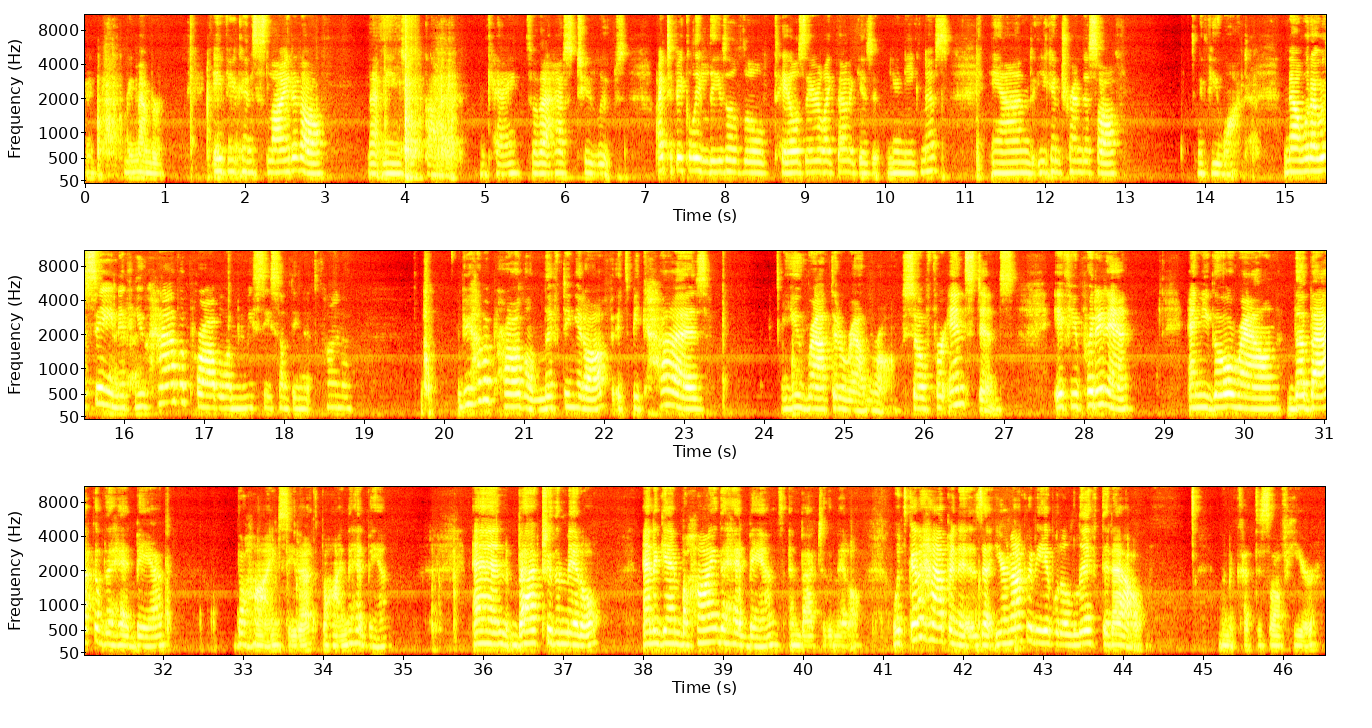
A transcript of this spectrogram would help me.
Okay, remember, if you can slide it off, that means you've got it. Okay, so that has two loops. I typically leave those little tails there like that. It gives it uniqueness. And you can trim this off if you want. Now what I was saying, if you have a problem, let me see something that's kind of, if you have a problem lifting it off, it's because you wrapped it around wrong. So for instance, if you put it in and you go around the back of the headband, behind, see that's behind the headband, and back to the middle, and again behind the headbands and back to the middle. What's going to happen is that you're not going to be able to lift it out. I'm going to cut this off here.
